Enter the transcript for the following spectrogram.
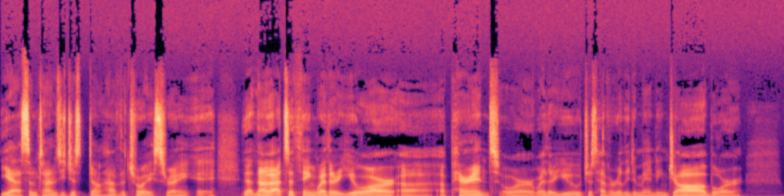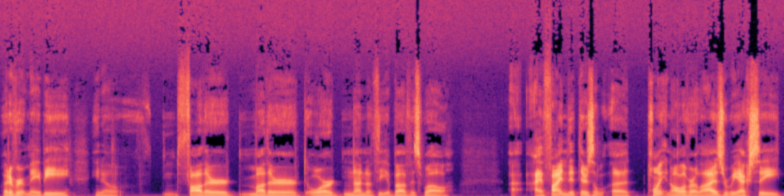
Yeah, sometimes you just don't have the choice, right? Eh, now that's a thing. Whether you are uh, a parent or whether you just have a really demanding job or whatever it may be, you know, father, mother, or none of the above as well. I find that there's a, a point in all of our lives where we actually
